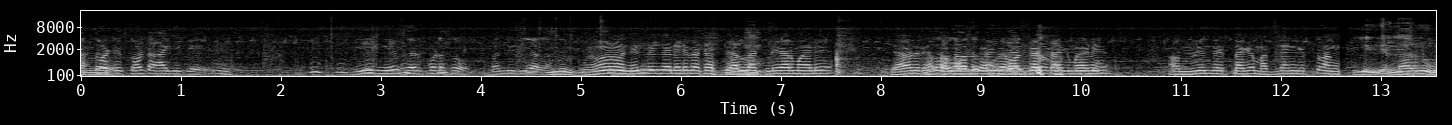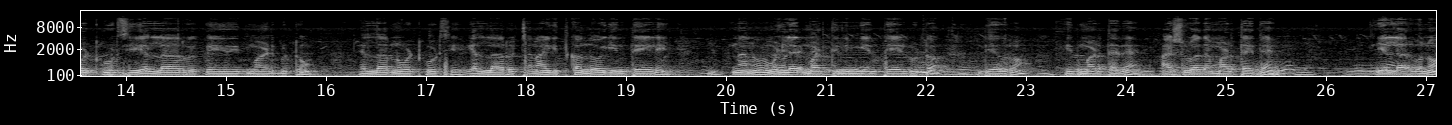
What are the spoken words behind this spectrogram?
ಹತ್ತು ತೋಟ ಆಗಿದೆ. ಈಗ ನೀನ್ ಸರಿಪಡಿಸು. ಬಂದಿದೀಯಲ್ಲ. ಹ್ಞೂ ನಿನ್ನಿಂದ ನಡಿಬೇಕಷ್ಟೇ. ಎಲ್ಲ ಕ್ಲಿಯರ್ ಮಾಡಿ ಯಾವುದೇ ರೀತಿ ಒಗ್ಗಟ್ಟಾಗಿ ಮಾಡಿ ಅವ್ನು ನೀರಿಂದ ಇತ್ತಾಗೆ ಮೊದ್ಲು ಹೆಂಗಿತ್ತು ಹಂಗೆ ಇಲ್ಲಿ ಎಲ್ಲರನ್ನೂ ಒಟ್ಟುಗೂಡಿಸಿ ಎಲ್ಲರಿಗೂ ಕೈ ಇದು ಮಾಡಿಬಿಟ್ಟು ಎಲ್ಲರನ್ನೂ ಒಟ್ಟುಗೂಡಿಸಿ ಎಲ್ಲರೂ ಚೆನ್ನಾಗಿ ಇತ್ಕೊಂಡು ಹೋಗಿ ಅಂತ ಹೇಳಿ ನಾನು ಒಳ್ಳೇದು ಮಾಡ್ತೀನಿ ನಿಮಗೆ ಅಂತ ಹೇಳ್ಬಿಟ್ಟು ದೇವರು ಇದು ಮಾಡ್ತಾಯಿದ್ದೆ ಆಶೀರ್ವಾದ ಮಾಡ್ತಾಯಿದ್ದೆ ಎಲ್ಲರಿಗೂ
